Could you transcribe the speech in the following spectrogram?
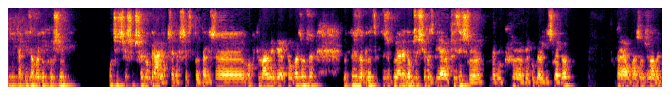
i taki zawodnik musi uczyć się szybszego grania przede wszystkim, także optymalny wiek. Uważam, że niektórzy zawodnicy, którzy w miarę dobrze się rozwijają fizycznie według wieku biologicznego, to ja uważam, że nawet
